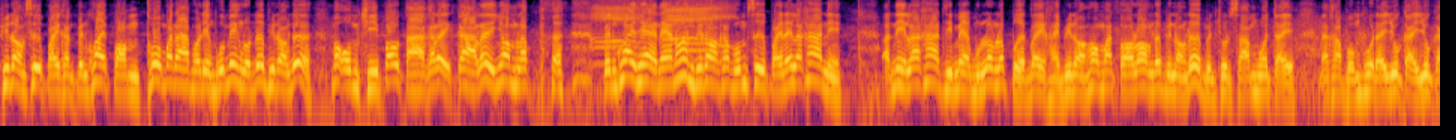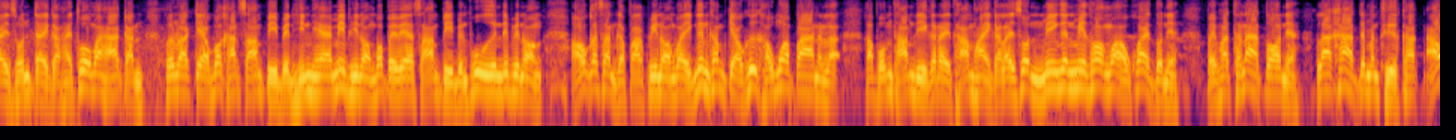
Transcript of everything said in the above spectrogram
พี่น้องซื้อไปคันเป็นควายปลอมโทรมาดาพอเลี้ยงผู้เม่งโหลดเด้อพี่น้องเด้อมาอมขี่เป้าตาก็ได้กล้าเลยยอมรับ เป็นควายแท้แน่นอนพี่น้องครับผมซื้อไปในราคานี่ อันนี้ราคาที่แม่บุญร่วมเราเปิดไว้ให้พี่น้องเข้ามาต่อรองเด้อพี่น้องเด้อเป็นชุดสามหัวใจนะครับผมผู้ใดยู่ไกลอยู่ไกลสนใจก็ให้โทรมาหากันเพิ่นว่าแก้วบ่ขาดสามปีเป็นหินแฮมีพี่น้องบ่ไปแวะสามปีเป็นผู้อื่นเด้พี่น้องเอากระสันกับฝากพี่น้องไว้เงินคำแก้วคือเขางัวปลานั่นล่ะครับผมถามดีก็ได้ถามให้ก็ไรส้นมีเงินมีทองมาเอาควายตัวเนี่ยไปพัฒนาต่อเนี่ยราคาจะมันถือคักเอา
